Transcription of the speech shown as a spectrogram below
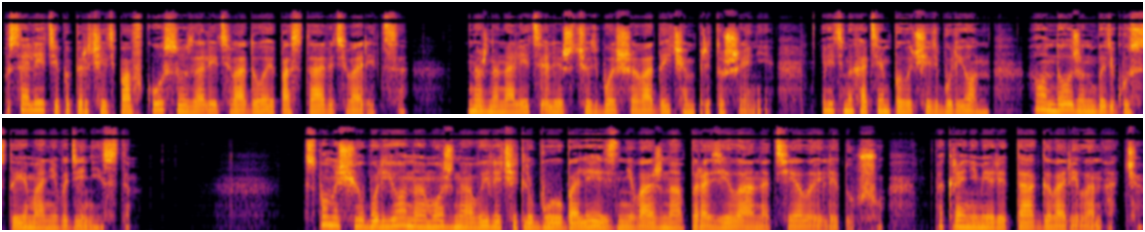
Посолить и поперчить по вкусу, залить водой и поставить вариться. Нужно налить лишь чуть больше воды, чем при тушении, ведь мы хотим получить бульон, а он должен быть густым, а не водянистым. С помощью бульона можно вылечить любую болезнь, неважно, поразила она тело или душу. По крайней мере, так говорила Нача.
